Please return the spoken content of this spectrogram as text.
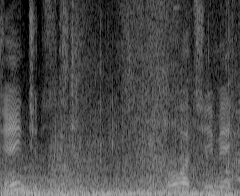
Gente do céu. Boa, time.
